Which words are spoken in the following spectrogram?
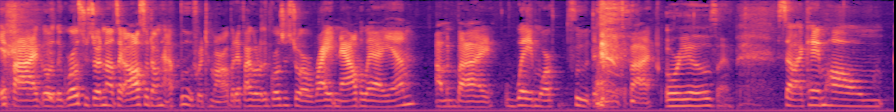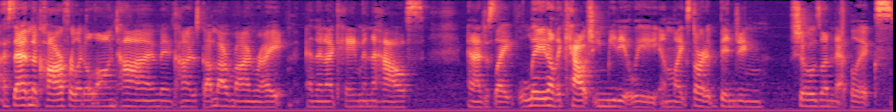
If I go to the grocery store, and I was like, I also don't have food for tomorrow, but if I go to the grocery store right now the way I am, I'm to buy way more food than I need to buy. Oreos and So I came home. I sat in the car for like a long time and kind of just got my mind right. And then I came in the house and I just like laid on the couch immediately and like started binging shows on Netflix.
